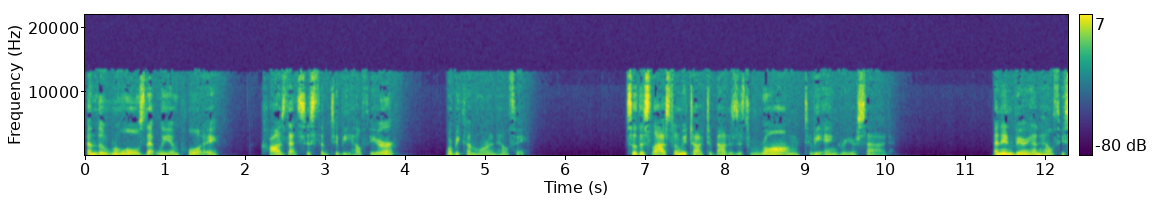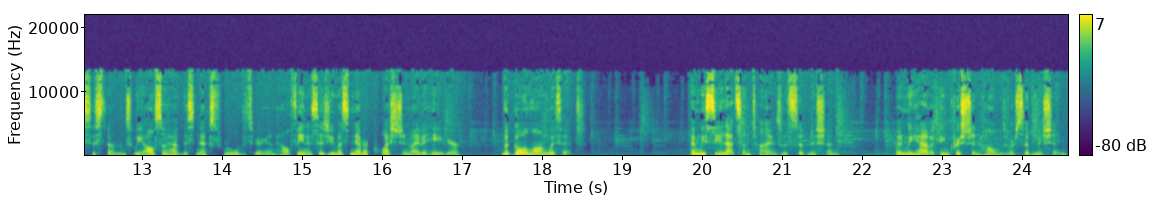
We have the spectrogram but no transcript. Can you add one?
And the rules that we employ cause that system to be healthier or become more unhealthy. So, this last one we talked about is it's wrong to be angry or sad. And in very unhealthy systems, we also have this next rule that's very unhealthy, and it says you must never question my behavior, but go along with it. And we see that sometimes with submission, when we have in Christian homes where submission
